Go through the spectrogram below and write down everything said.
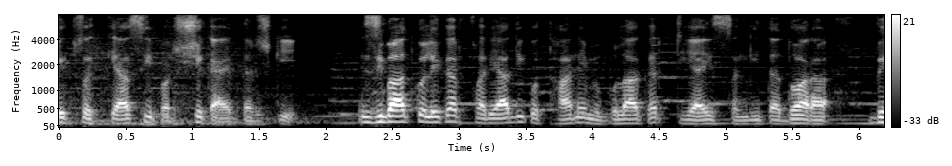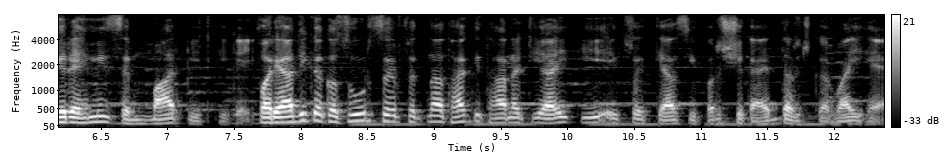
एक सौ इक्यासी पर शिकायत दर्ज की। इसी बात को लेकर फरियादी को थाने में बुलाकर टीआई संगीता द्वारा बेरहमी से मारपीट की गई। फरियादी का कसूर सिर्फ़ इतना था कि थाना टीआई की एक पर शिकायत दर्ज करवाई है।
